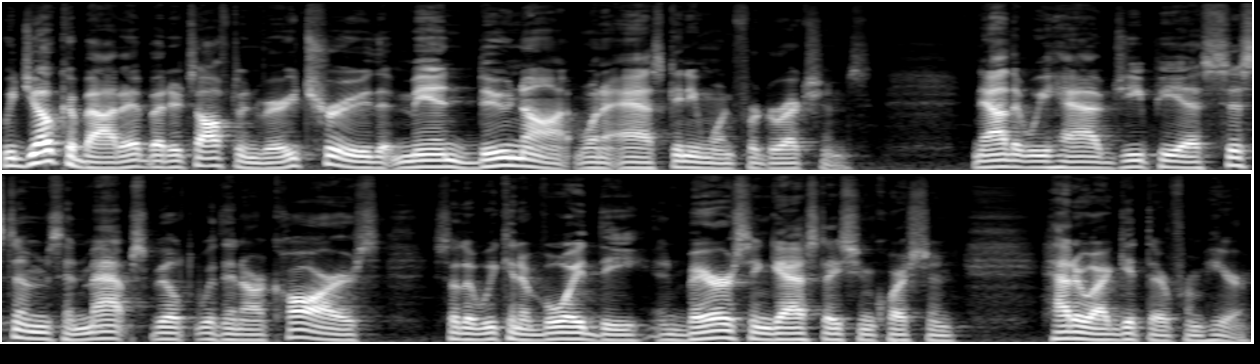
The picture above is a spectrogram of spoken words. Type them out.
We joke about it, but it's often very true that men do not want to ask anyone for directions. Now that we have GPS systems and maps built within our cars so that we can avoid the embarrassing gas station question, how do I get there from here?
